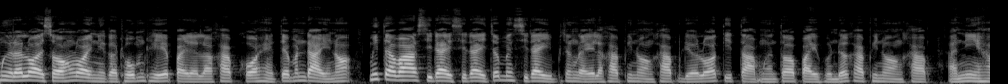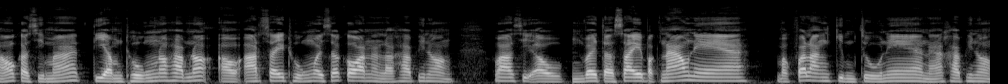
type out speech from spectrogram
มือละร้อยสองร้อยนี่ก็ทมเทไปแล้วล่ะครับขอให้แต่มันได้เนาะมีแต่ว่าสิได้สิได้จะเป็นสิได้จังไดล่ะครับพี่น้องครับเดี๋ยวรอติดตามกันต่อไปพุ่นเด้อครับพี่น้องครับ อันนี้เฮาก็สิมาเตรียมถุงเนาะครับเนาะเอาอัดใส่ถุงไว้ซะก่อนนั่นล่ะครับ พี่น้องว่าสิเอาไว้แต่ใส่บักน้าวแน่บักฝรั่งกิมจูแน่นะครับพี่น้อง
